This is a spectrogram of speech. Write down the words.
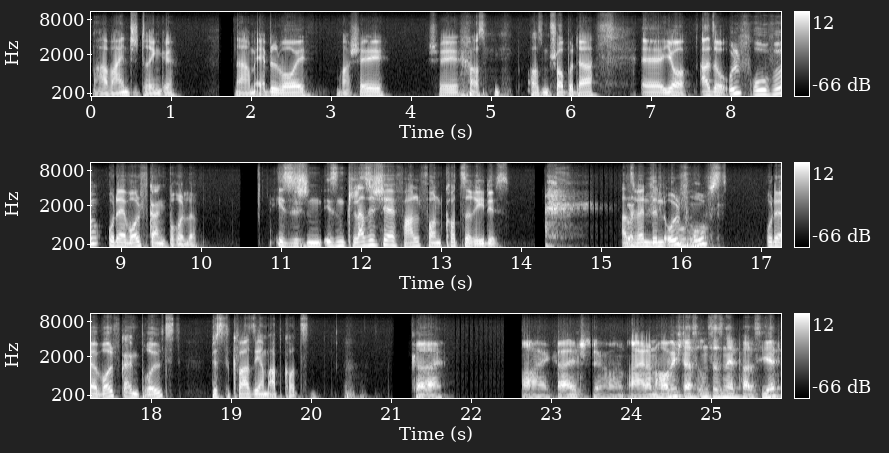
Mal ein Weinchen trinken. Nach dem Appleboy. Mal schön, schön aus, dem- aus dem Shoppe da. Äh, ja, also Ulf rufe oder Wolfgang brülle. Ist, es ein, ist ein klassischer Fall von Kotzeredis. Also wenn du den Ulf Oh. rufst oder Wolfgang brüllst, bist du quasi am Abkotzen. Geil. Ah, geil, Stefan. Ah, dann hoffe ich, dass uns das nicht passiert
